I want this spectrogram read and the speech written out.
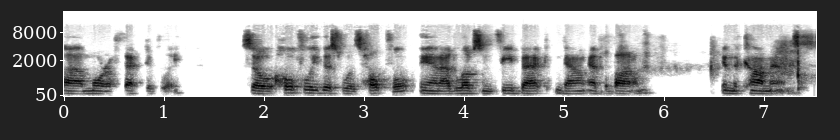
uh, more effectively. So hopefully this was helpful, and I'd love some feedback down at the bottom in the comments.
